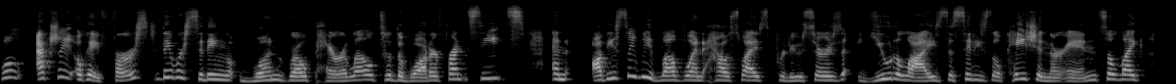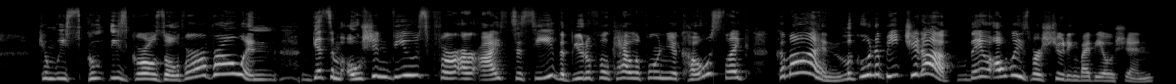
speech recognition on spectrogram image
well, actually, okay, first they were sitting one row parallel to the waterfront seats. And obviously, we love when Housewives producers utilize the city's location they're in. So, like, can we scoot these girls over a row and get some ocean views for our eyes to see the beautiful California coast? Like, come on, Laguna Beach it up. They always were shooting by the ocean.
